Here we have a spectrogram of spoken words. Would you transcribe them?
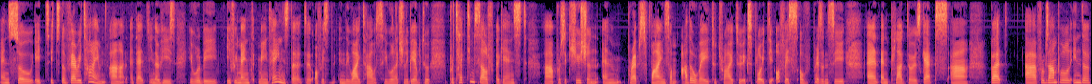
And so it's it's the very time uh, that you know he's he will be if he main- maintains the, the office in the White House, he will actually be able to protect himself against uh, prosecution and perhaps find some other way to try to exploit the office of presidency and, and plug those gaps. Uh, but uh, for example, in the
